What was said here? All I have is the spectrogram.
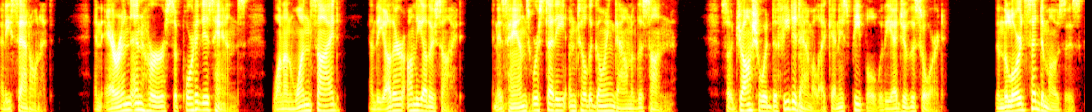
and he sat on it. And Aaron and Hur supported his hands, one on one side, and the other on the other side, and his hands were steady until the going down of the sun. So Joshua defeated Amalek and his people with the edge of the sword. Then the Lord said to Moses,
